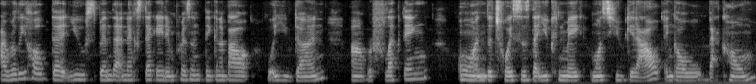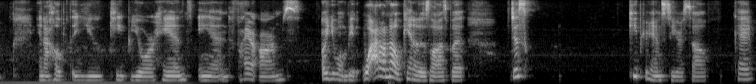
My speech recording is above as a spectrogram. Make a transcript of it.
I really hope that you spend that next decade in prison thinking about what you've done, uh, reflecting on the choices that you can make once you get out and go back home. And I hope that you keep your hands and firearms, or you won't be. Well, I don't know Canada's laws, but just keep your hands to yourself. Okay.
